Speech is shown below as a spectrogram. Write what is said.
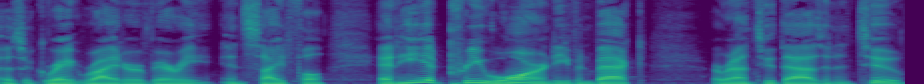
as a great writer, very insightful. And he had pre warned, even back around 2002,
